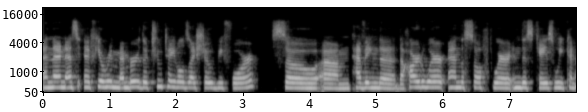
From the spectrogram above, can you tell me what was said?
And then as if you remember the two tables I showed before, so um, having the, the hardware and the software, in this case, we can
